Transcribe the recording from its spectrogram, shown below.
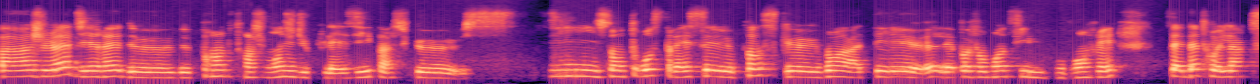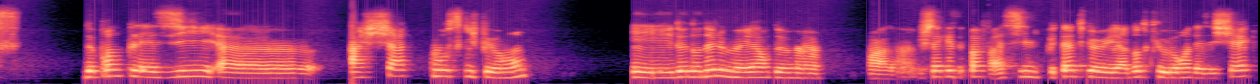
Bah, Je leur dirais de, de prendre franchement du plaisir parce que s'ils sont trop stressés, je pense qu'ils vont rater euh, les performances qu'ils pourront faire. C'est d'être relax, de prendre plaisir euh, à chaque course qu'ils feront et de donner le meilleur demain. Voilà. Je sais que c'est pas facile. Peut-être qu'il y a d'autres qui auront des échecs,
